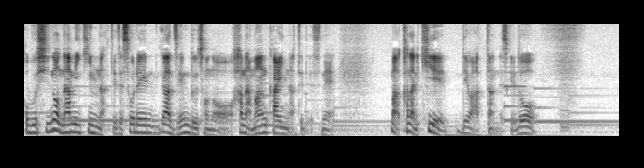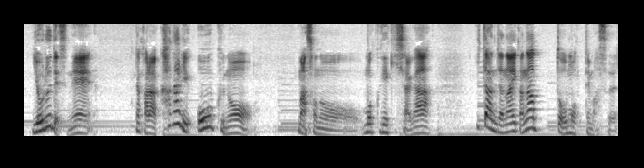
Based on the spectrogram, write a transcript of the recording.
拳の並木になっててそれが全部その花満開になっててですね。まあかなり綺麗ではあったんですけど夜ですね。だからかなり多くのまあその目撃者がいたんじゃないかなと思ってます。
